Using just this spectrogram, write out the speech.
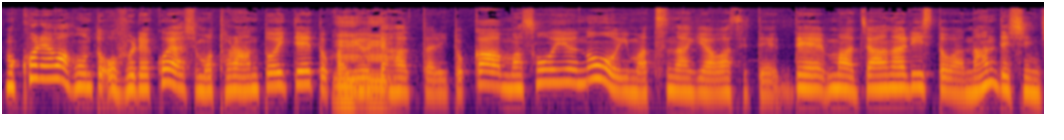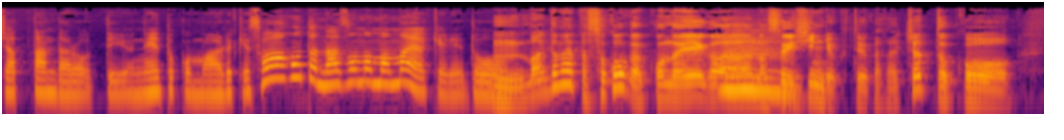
もうこれは本当オフレコやしもう取らんといてとか言うてはったりとか、うんうん、まあ、そういうのを今つなぎ合わせてで、まあ、ジャーナリストはなんで死んじゃったんだろうっていうねとこもあるけどそれは本当謎のままやけれど、うん、まあ、でもやっぱそこがこの映画の推進力というかさ、ちょっとこう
